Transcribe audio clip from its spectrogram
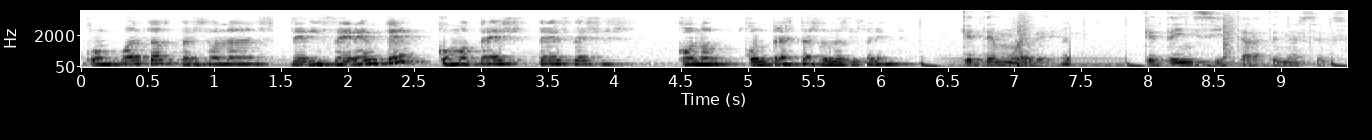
¿Con cuántas personas de diferente? Como tres, tres veces. Con, con tres personas diferentes. ¿Qué te mueve? ¿Qué te incita a tener sexo?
